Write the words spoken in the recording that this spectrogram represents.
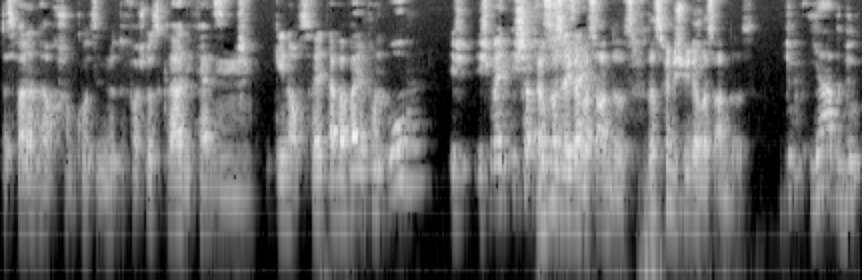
Das war dann auch schon kurz eine Minute vor Schluss, klar, die Fans Mhm. gehen aufs Feld, aber weil von oben, ich, ich meine, ich habe Das ist wieder was anderes. Das finde ich wieder was anderes. Du, ja, aber du,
